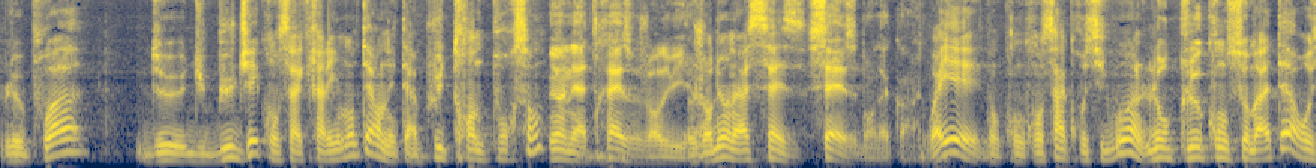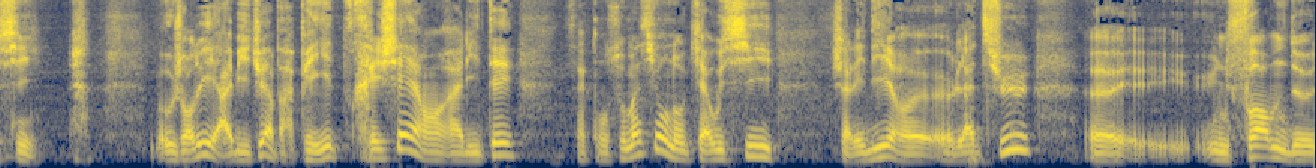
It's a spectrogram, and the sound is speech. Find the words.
le poids du budget consacré à l'alimentaire. On était à plus de 30%. Mais on est à 13 aujourd'hui. Aujourd'hui, on est à 16. 16, bon d'accord. Vous voyez, donc on consacre aussi moins. Donc le consommateur aussi, aujourd'hui, est habitué à pas payer très cher en réalité sa consommation. Donc il y a aussi, j'allais dire euh, là-dessus, euh, une forme de,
